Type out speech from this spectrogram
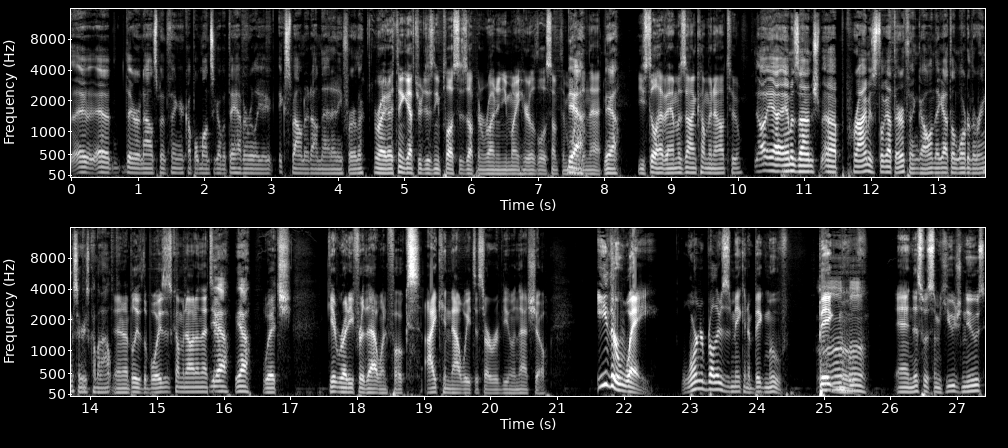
uh, at their announcement thing a couple months ago, but they haven't really expounded on that any further. Right. I think after Disney Plus is up and running, you might hear a little something more Yeah. than that. Yeah. You still have Amazon coming out too, Oh yeah, Amazon uh, Prime has still got their thing going. They got the Lord of the Rings series coming out. and I believe The Boys is coming out on that too. Yeah, yeah. which get ready for that one, folks. I cannot wait to start reviewing that show. Either way, Warner Brothers is making a big move. Big uh-huh. move. And this was some huge news.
